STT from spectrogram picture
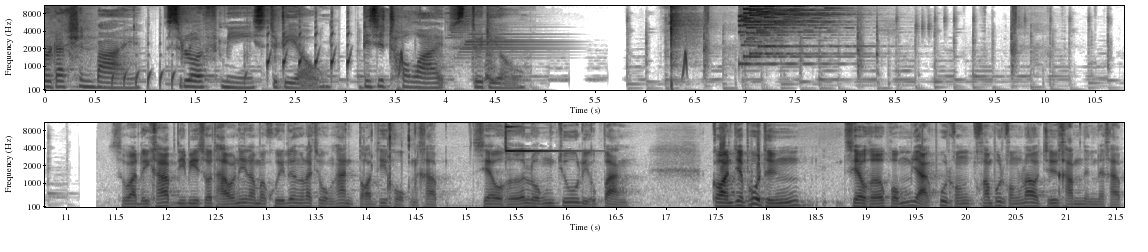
Production by Sloth Me Studio Digital Life Studio สวัสดีครับดีบีโซเทาวันนี้เรามาคุยเรื่องราชวงศ์ฮั่นตอนที่ 6 นะครับ เซียวเหอหลงจู้หลิวปัง ก่อนจะพูดถึงเซียวเหอผมอยากพูดของความพูดของเล่าจื้อคำหนึ่งนะครับ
